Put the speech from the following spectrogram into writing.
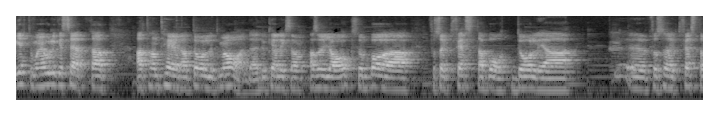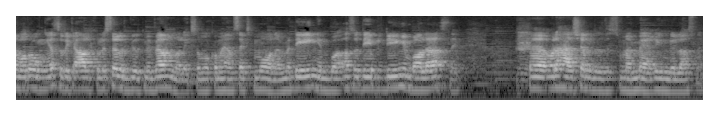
jättemånga olika sätt att, att hantera ett dåligt mående. Du kan liksom, alltså jag har också bara försökt fästa bort dåliga, eh, försökt fästa bort ångest och dricka alkohol istället gå ut med vänner liksom och komma hem sex på morgonen. Men det är ingen bra, alltså det, det är ingen bra lösning. Eh, och det här kändes som en mer rimlig lösning.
